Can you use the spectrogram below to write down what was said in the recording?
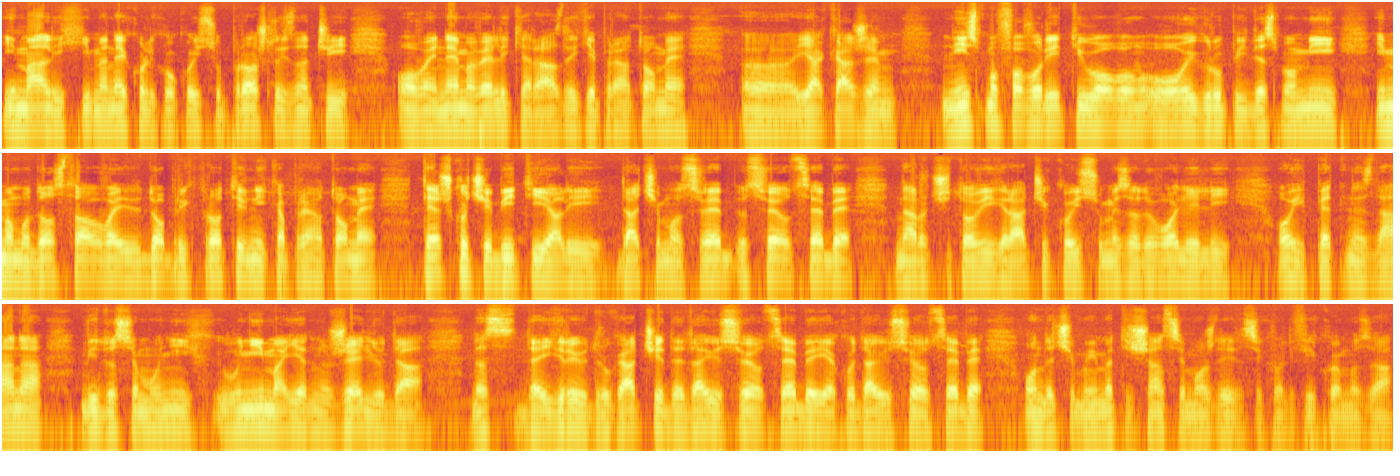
I malih ima nekoliko koji su prošli, znači ovaj, nema velike razlike, prema tome eh, ja kažem, nismo favoriti u, ovom, u ovoj grupi gde smo mi, imamo dosta ovaj, dobrih protivnika, prema tome teško će biti, ali daćemo sve, sve od sebe, naročito ovi igrači koji su me zadovoljili ovih 15 dana, vidio sam u, njih, u njima jednu želju da, da, da igraju drugačije, da daju sve od sebe i ako daju sve od sebe, onda ćemo imati šanse možda i da se kvalifikujemo za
